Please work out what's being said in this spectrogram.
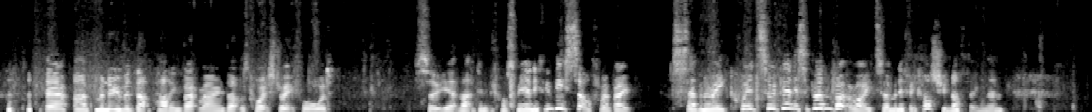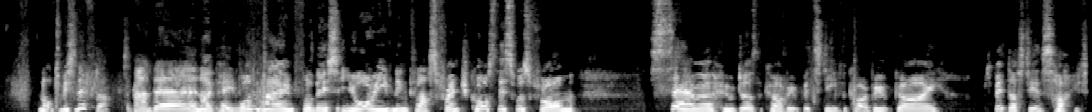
there, I've manoeuvred that padding back round. That was quite straightforward. So yeah, that didn't cost me anything. These sell for about seven or eight quid. So again, it's a bread and butter item, and if it costs you nothing, then not to be sniffed at. And then I paid one pound for this Your Evening Class French course. This was from Sarah, who does the car boot with Steve, the car boot guy. It's a bit dusty inside.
